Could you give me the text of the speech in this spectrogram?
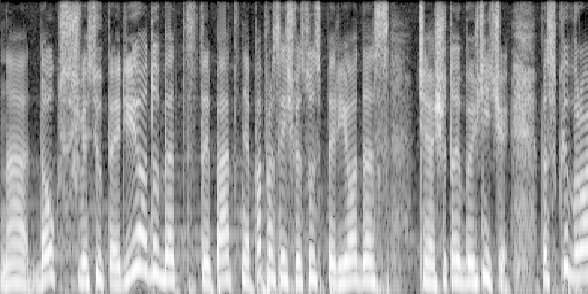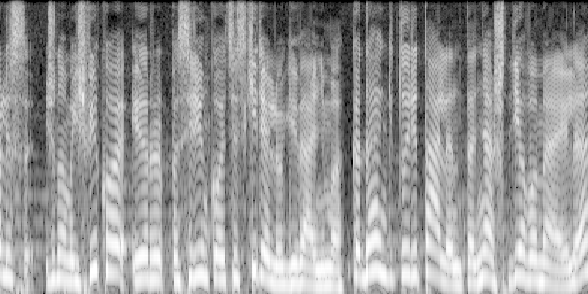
na, daug šviesių periodų, bet taip pat nepaprastai šviesus periodas čia šitoj bažnyčiai. Paskui brolis, žinoma, išvyko ir pasirinko atsiskyrėlio gyvenimą. Kadangi turi talentą neš Dievo meilę,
